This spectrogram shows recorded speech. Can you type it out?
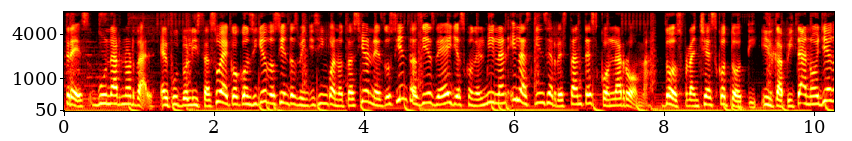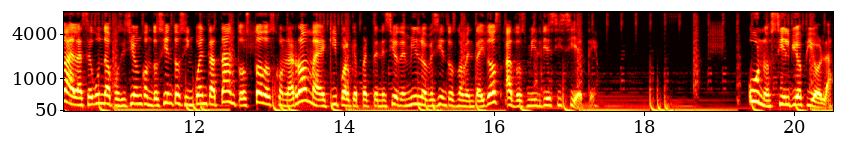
3. Gunnar Nordahl. El futbolista sueco consiguió 225 anotaciones, 210 de ellas con el Milan y las 15 restantes con la Roma. 2. Francesco Totti. El capitano llega a la segunda posición con 250 tantos, todos con la Roma, equipo al que perteneció de 1992 a 2017. 1. Silvio Piola.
